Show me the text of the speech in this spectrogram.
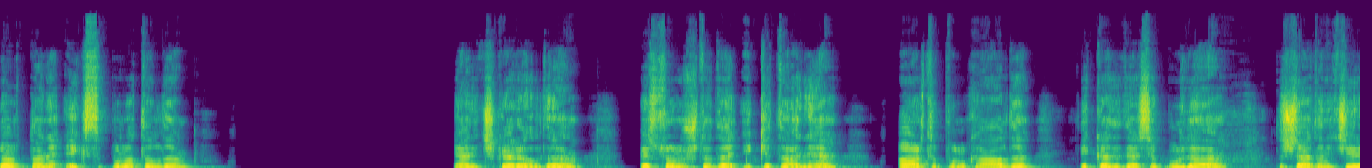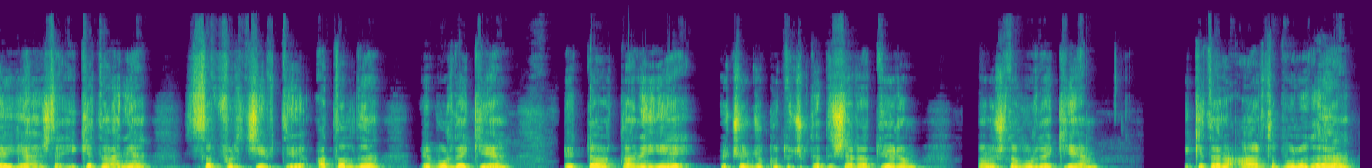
4 tane eksi pul atıldı. Yani çıkarıldı. Ve sonuçta da 2 tane artı pul kaldı. Dikkat edersek burada dışarıdan içeriye gençler 2 tane sıfır çifti atıldı. Ve buradaki 4 taneyi 3. kutucukta dışarı atıyorum. Sonuçta buradaki 2 tane artı pulu da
